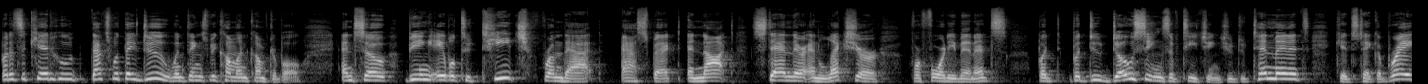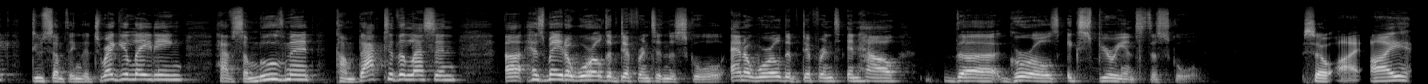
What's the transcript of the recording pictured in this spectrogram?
but it's a kid who that's what they do when things become uncomfortable. And so being able to teach from that aspect and not stand there and lecture for 40 minutes, but but do dosings of teachings. You do 10 minutes, kids take a break, do something that's regulating, have some movement, come back to the lesson. Uh, has made a world of difference in the school and a world of difference in how the girls experience the school. So I I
